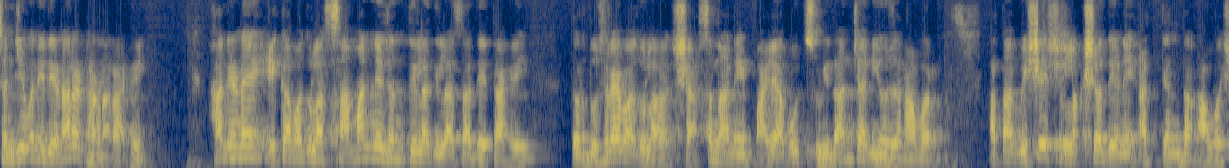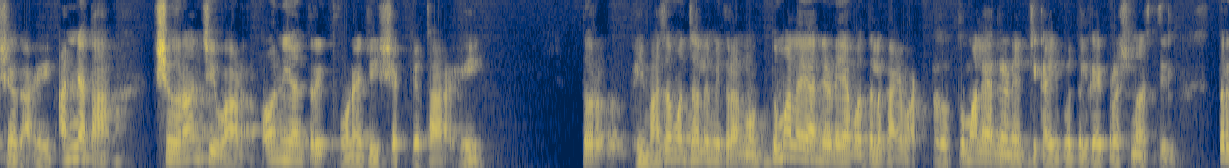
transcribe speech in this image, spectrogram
संजीवनी देणारा ठरणार आहे. हा निर्णय एका बाजूला सामान्य जनतेला दिलासा देत आहे तर दुसऱ्या बाजूला शासनाने पायाभूत सुविधांच्या नियोजनावर आता विशेष लक्ष देणे अत्यंत आवश्यक आहे. अन्यथा शहरांची वाढ अनियंत्रित होण्याची शक्यता आहे. तर हे माझं मत झालं मित्रांनो. तुम्हाला या निर्णयाबद्दल काय वाटतं? तुम्हाला या निर्णयाची काही बद्दल काही प्रश्न असतील तर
